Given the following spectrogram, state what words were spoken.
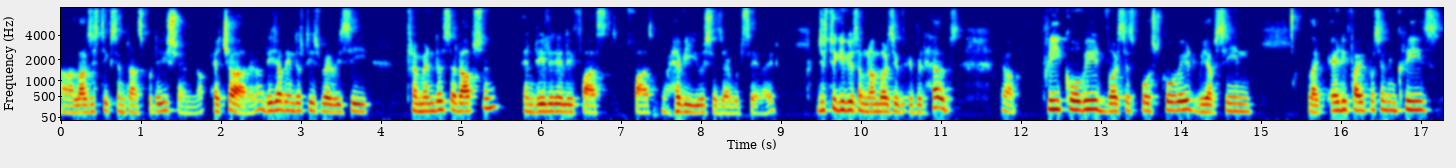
uh, logistics and transportation, HR. You know, these are the industries where we see tremendous adoption and really, really fast, fast, heavy usage. I would say, right? Just to give you some numbers, if, if it helps, you know, pre-COVID versus post-COVID, we have seen like 85% increase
